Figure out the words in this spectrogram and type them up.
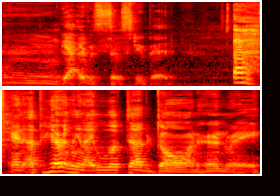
mm, yeah, it was so stupid. Ugh. And apparently, and I looked up Don Henrie,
